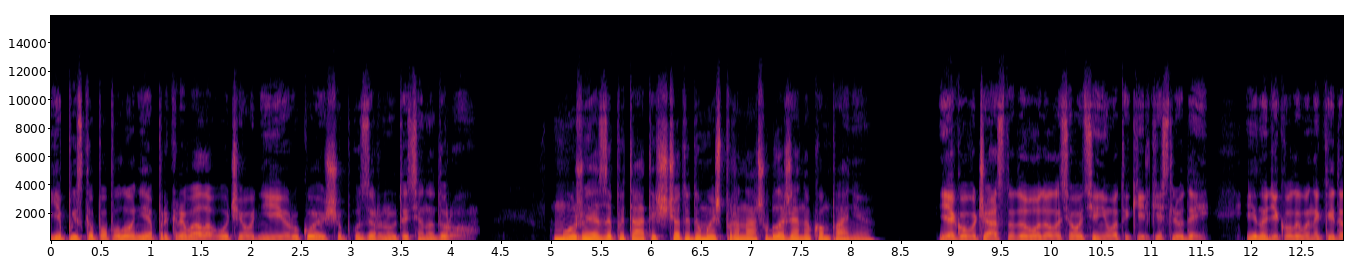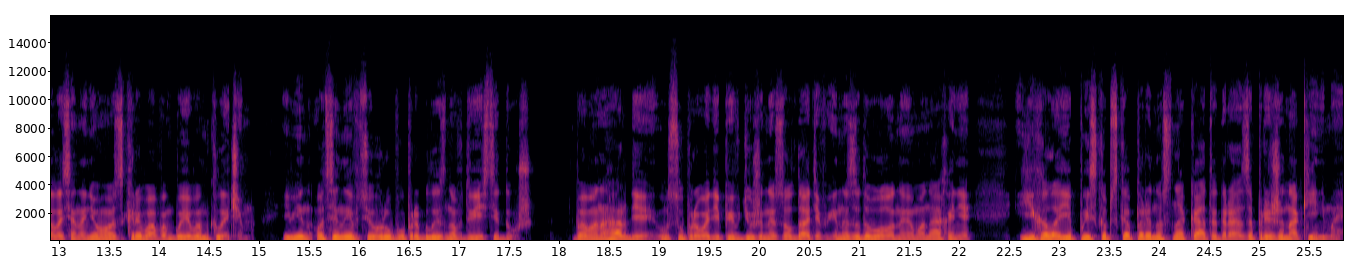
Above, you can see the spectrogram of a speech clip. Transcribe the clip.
єпископ Аполонія прикривала очі однією рукою, щоб озирнутися на дорогу. Можу я запитати, що ти думаєш про нашу блаженну компанію? Якову часто доводилося оцінювати кількість людей, іноді, коли вони кидалися на нього з кривавим бойовим кличем, і він оцінив цю групу приблизно в 200 душ. В авангарді, у супроводі півдюжини солдатів і незадоволеної монахині, їхала єпископська переносна катедра, запряжена кіньми.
